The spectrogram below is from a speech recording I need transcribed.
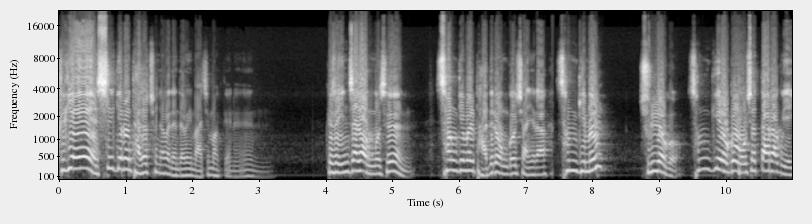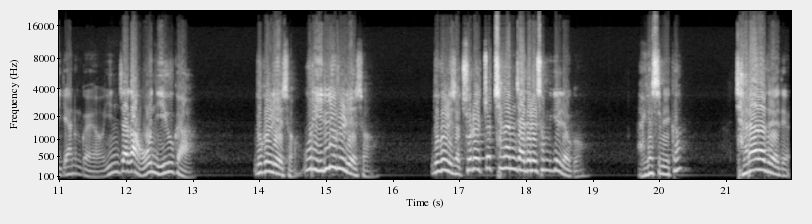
그게 슬기로운 다저처녀가 된다고 이 마지막 때는. 그래서 인자가 온 것은 섬김을 받으러 온 것이 아니라 섬김을 주려고 섬기려고 오셨다라고 얘기하는 거예요. 인자가 온 이유가 누굴 위해서? 우리 인류를 위해서. 누굴 위해서? 주를 쫓아가는 자들을 섬기려고. 알겠습니까? 잘 알아들어야 돼요.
